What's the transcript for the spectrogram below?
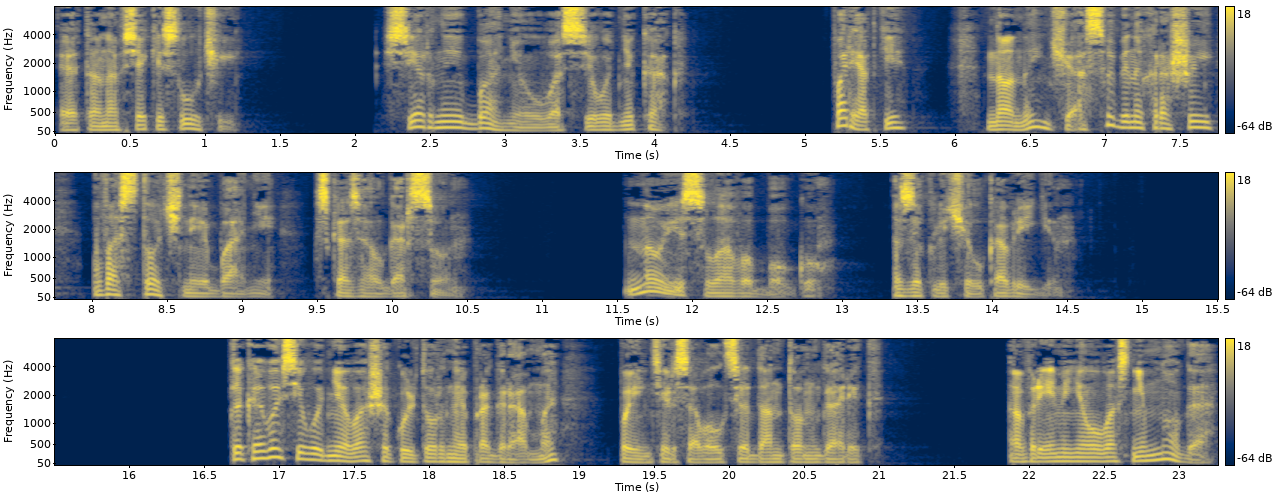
это на всякий случай. Серные бани у вас сегодня как?» «В порядке, но нынче особенно хороши восточные бани», — сказал Гарсон. «Ну и слава богу», — заключил Кавригин. «Какова сегодня ваша культурная программа?» поинтересовался Дантон Гарик. «Времени у вас немного,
